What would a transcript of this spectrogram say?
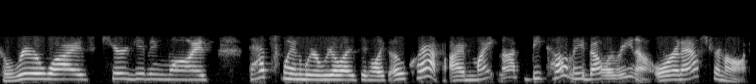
career wise, caregiving wise. That's when we're realizing, like, oh crap, I might not become a ballerina or an astronaut.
